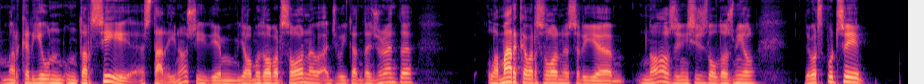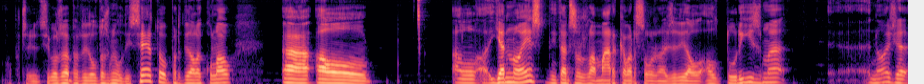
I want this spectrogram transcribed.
marcaria un, un tercer estadi, no? Si diem, hi ha el model Barcelona, anys 80, anys 90, la marca Barcelona seria no, als inicis del 2000, llavors potser, potser si vols a partir del 2017 o a partir de la Colau, eh, el, el, ja no és ni tan sols la marca Barcelona, és a dir, el, el turisme eh, no, ja,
